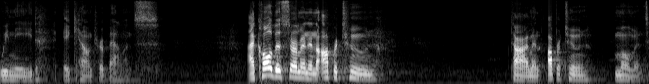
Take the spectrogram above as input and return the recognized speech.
we need a counterbalance. I call this sermon an opportune time, an opportune moment.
